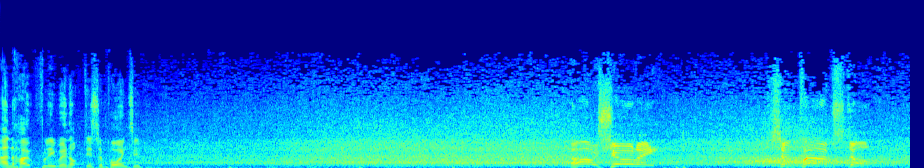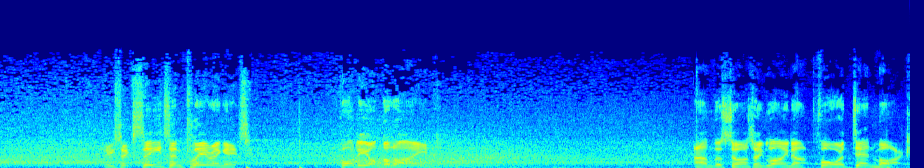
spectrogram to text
and hopefully we're not disappointed. Oh, surely. Superb stop. He succeeds in clearing it. Body on the line. And the starting lineup for Denmark.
